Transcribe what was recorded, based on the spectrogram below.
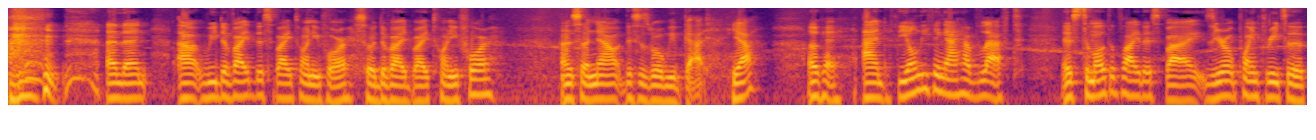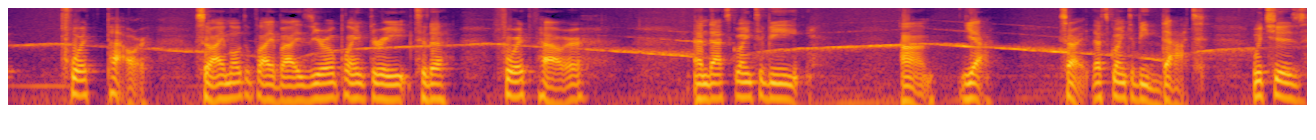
and then uh, we divide this by 24. So divide by 24. And so now this is what we've got. Yeah? Okay, and the only thing I have left is to multiply this by 0.3 to the fourth power. So I multiply by 0.3 to the fourth power, and that's going to be, um, yeah, sorry, that's going to be that, which is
